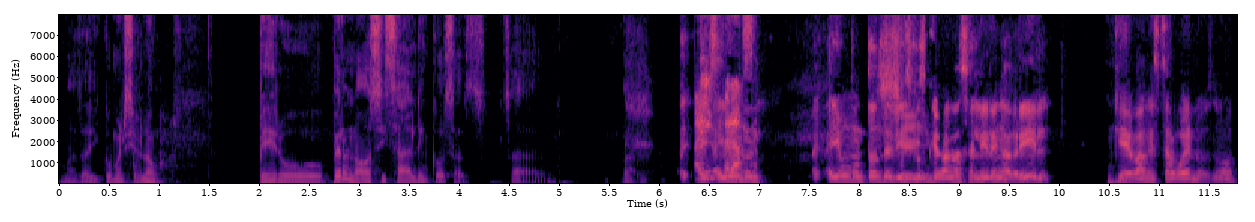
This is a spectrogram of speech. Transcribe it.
más ahí comercialón. Pero, pero no, sí salen cosas. hay, hay, un, montón de discos que van a salir en abril que van a estar buenos, ¿no?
